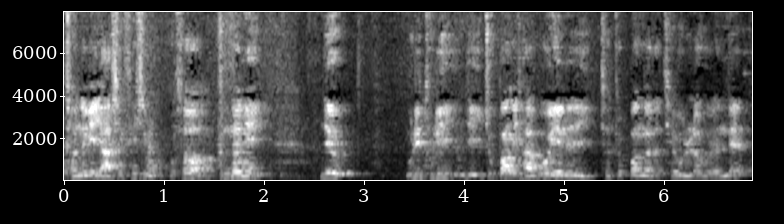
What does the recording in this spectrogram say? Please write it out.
저녁에 야식 셋이 먹고서 근데 이제 우리 둘이 이제 이쪽 방에 자고 얘는 이- 저쪽 방 가서 재우려고 그랬는데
